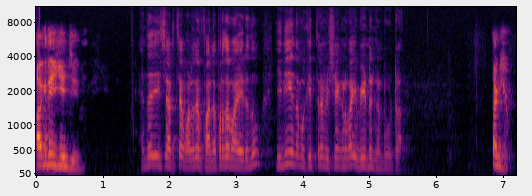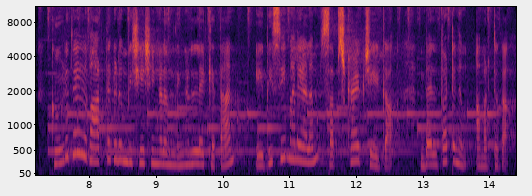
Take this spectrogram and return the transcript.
ആഗ്രഹിക്കുകയും ചെയ്യുന്നു. എന്തായാലും ഈ ചർച്ച വളരെ ഫലപ്രദമായിരുന്നു. ഇനിയും നമുക്ക് ഇത്തരം വിഷയങ്ങളുമായി വീണ്ടും കണ്ടുമുട്ടാം. താങ്ക് യു കൂടുതൽ വാർത്തകളും വിശേഷങ്ങളും നിങ്ങളിലേക്ക് എത്താൻ A B C Malayalam subscribe ചെയ്യുക. ബെൽബട്ടനും അമർത്തുക.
